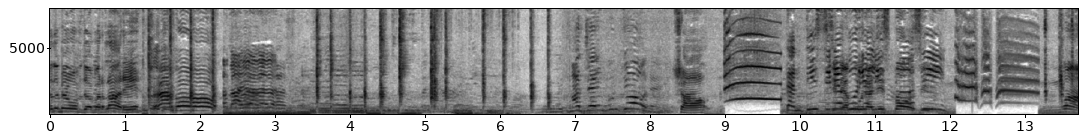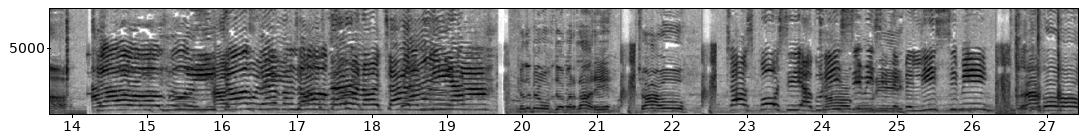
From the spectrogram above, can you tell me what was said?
Che dobbiamo, dobbiamo parlare? Bravo! Vai, vai, vai. Ma già in funzione! Ciao. Tantissimi auguri agli sposi. Mua. Ciao auguri. Ciao Stefano. Stefano, ciao Mia. Che dobbiamo, dobbiamo parlare? Ciao. Ciao sposi, augurissimi, auguri. siete bellissimi. Bravo!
